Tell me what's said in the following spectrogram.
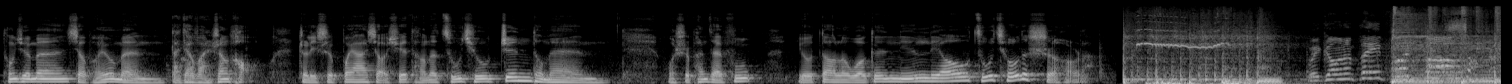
同学们、小朋友们，大家晚上好！这里是博雅小学堂的足球 gentlemen，我是潘载夫，又到了我跟您聊足球的时候了。We're gonna play football,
